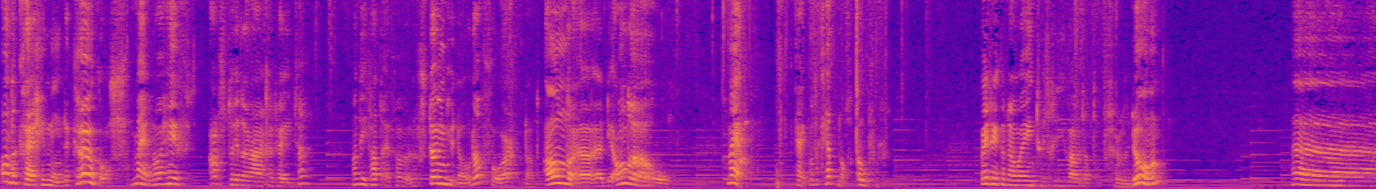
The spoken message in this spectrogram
Want dan krijg je minder kreukels. Nou heeft Astrid eraan gezeten. Want die had even een steuntje nodig voor dat andere, eh, die andere rol. Maar ja, kijk wat ik heb nog over. Weet ik er nou 1, 2, 3 waar we dat op zullen doen? Uh,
